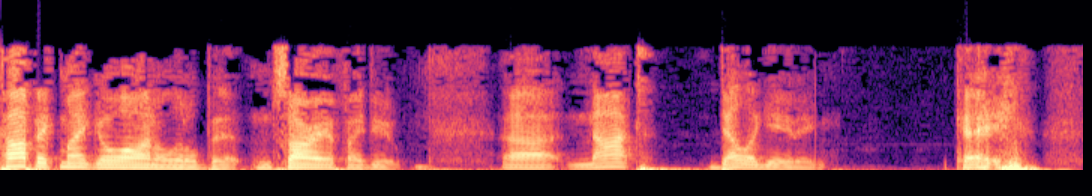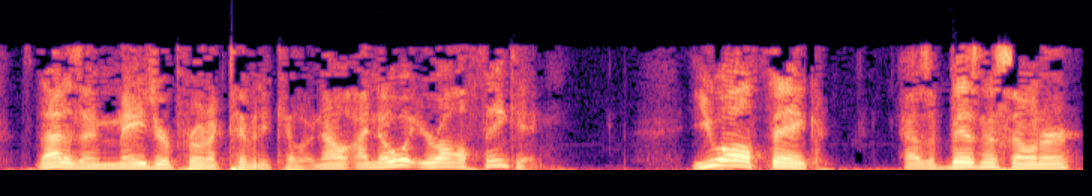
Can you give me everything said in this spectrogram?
topic might go on a little bit. I'm sorry if I do. Uh, not delegating. Okay? That is a major productivity killer. Now, I know what you're all thinking. You all think as a business owner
